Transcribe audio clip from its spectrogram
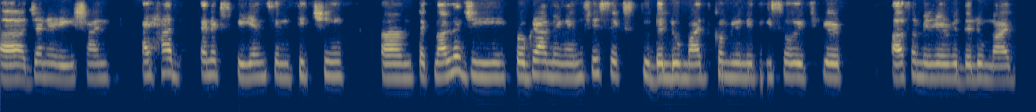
uh, generation. I had an experience in teaching um, technology, programming, and physics to the Lumad community. So if you're uh, familiar with the Lumad,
